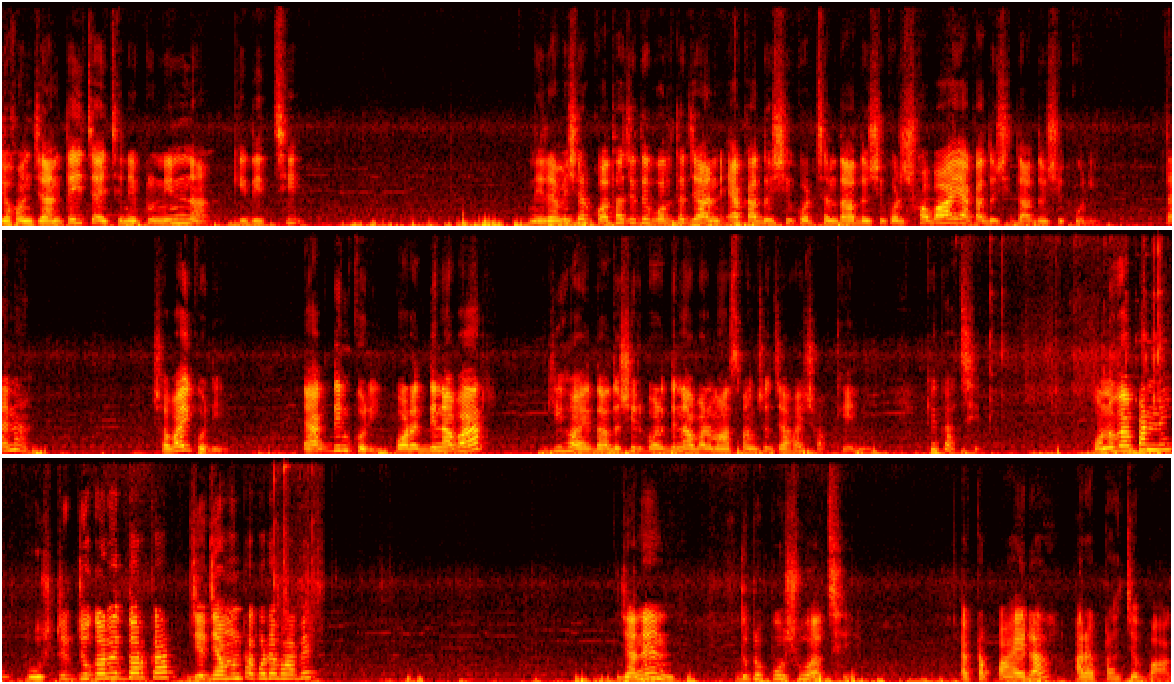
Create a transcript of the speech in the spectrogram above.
যখন জানতেই চাইছেন, একটু নিন না, কি দিচ্ছি? নিরামিষের কথা যদি বলতে যান, একাদশী করছেন, দ্বাদশী করে, সবাই একাদশী, দ্বাদশী করি, তাই না? সবাই করি। একদিন করি, পরের দিন আবার কি হয়, দ্বাদশীর পরের দিন আবার মাছ, মাংস যা হয় সব খেয়ে নিই। ঠিক আছে? কোনো ব্যাপার নেই, পুষ্টির যোগানের দরকার, যে যেমনটা করে ভাবে। জানেন, দুটো পশু আছে, একটা পায়রা আর একটা হচ্ছে বাঘ।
